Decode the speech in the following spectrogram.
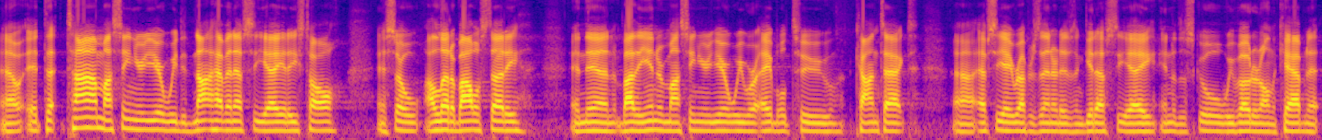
Uh, at that time, my senior year, we did not have an FCA at East Hall, and so I led a Bible study. And then by the end of my senior year, we were able to contact uh, FCA representatives and get FCA into the school. We voted on the cabinet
